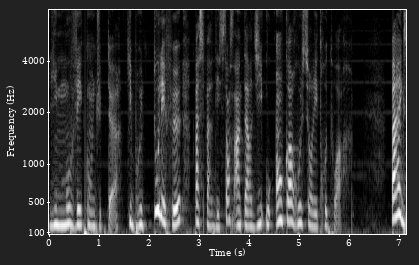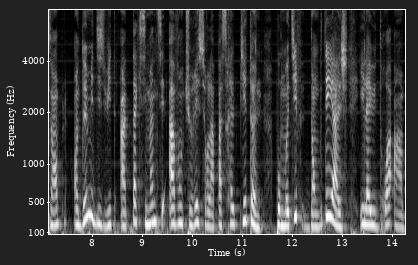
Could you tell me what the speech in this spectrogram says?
Les mauvais conducteurs, qui brûlent tous les feux, passent par des sens interdits ou encore roulent sur les trottoirs. Par exemple, en 2018, un taximan s'est aventuré sur la passerelle piétonne pour motif d'embouteillage. Il a eu droit à un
